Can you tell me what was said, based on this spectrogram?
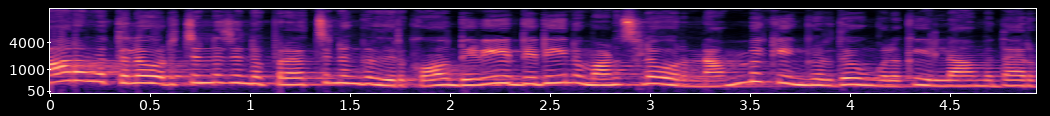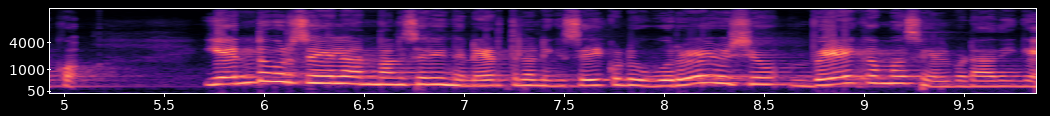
ஆரம்பத்தில் ஒரு சின்ன சின்ன பிரச்சனைங்கிறது இருக்கும். திடீர் திடீர்னு மனசில் ஒரு நம்பிக்கைங்கிறது உங்களுக்கு இல்லாமல் தான் இருக்கும். எந்த ஒரு செயலாக இருந்தாலும் சரி இந்த நேரத்தில் நீங்கள் செய்யக்கூடிய ஒரே விஷயம் வேகமாக செயல்படாதீங்க.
